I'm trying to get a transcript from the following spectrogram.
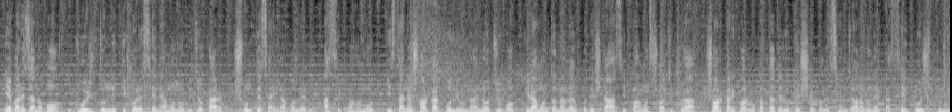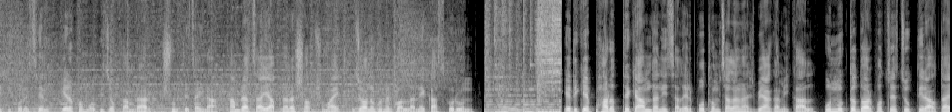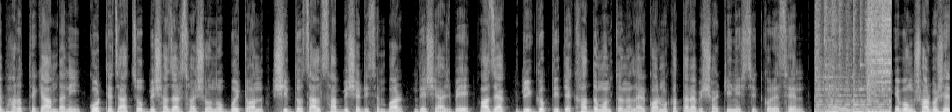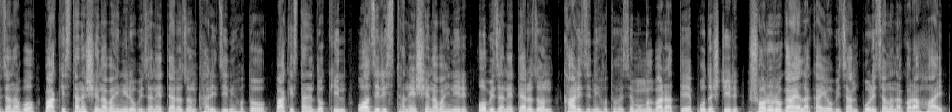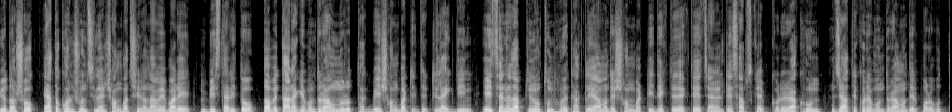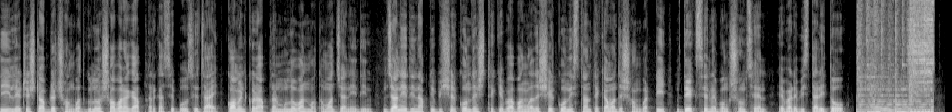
এবারে জানাব, ঘুষ দুর্নীতি করেছেন এমন অভিযোগ আর শুনতে চাই না বললেন আসিফ মাহমুদ। স্থানীয় সরকার, পল্লী উন্নয়ন ও যুবক ক্রীড়া মন্ত্রণালয়ের উপদেষ্টা আসিফ মাহমুদ সজীব সরকারি কর্মকর্তাদের উদ্দেশ্যে বলেছেন, জনগণের কাছে ঘুষ দুর্নীতি করেছেন, এরকম অভিযোগ আমরা আর শুনতে চাই না। আমরা চাই আপনারা সব সময় জনগণের কল্যাণে কাজ করুন। এদিকে ভারত থেকে আমদানি চালের প্রথম চালান আসবে আগামীকাল। উন্মুক্ত দরপত্রের চুক্তির আওতায় ভারত থেকে আমদানি করতে যা চব্বিশ হাজার ছয়শো নব্বই টন সিদ্ধ চাল ছাব্বিশে ডিসেম্বর দেশে আসবে। আজ এক বিজ্ঞপ্তিতে খাদ্য মন্ত্রণালয়ের কর্মকর্তারা বিষয়টি নিশ্চিত করেছেন। এবং সর্বশেষ জানাব পাকিস্তানের সেনাবাহিনীর অভিযানে ১৩ জন খারিজি নিহত। পাকিস্তানের দক্ষিণ ওয়াজিরিস্তানে সেনাবাহিনীর অভিযানে ১৩ জন খারিজি নিহত হয়েছে মঙ্গলবার রাতে। প্রদেশটির সররোগা এলাকায় অভিযান পরিচালনা করা হয়। প্রিয় দর্শক, এতক্ষণ শুনছিলেন সংবাদ শিরোনাম, এবারে বিস্তারিত। তবে তার আগে বন্ধুরা, অনুরোধ থাকবে, এই সংবাদটিতে একটি লাইক দিন। এই চ্যানেল আপনি নতুন হয়ে থাকলে আমাদের সংবাদটি দেখতে দেখতে চ্যানেলটি সাবস্ক্রাইব করে রাখুন। যাতে করে বন্ধুরা আমাদের পরবর্তী লেটেস্ট আপডেট সংবাদগুলো সবার আগে আপনার কাছে পৌঁছে যায়। কমেন্ট করে আপনার মূল্যবান মতামত জানিয়ে দিন। জানিয়ে দিন আপনি বিশ্বের কোন দেশ থেকে বা বাংলাদেশের কোন স্থান থেকে আমাদের সংবাদটি দেখছেন এবং শুনছেন। এবারে বিস্তারিত।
